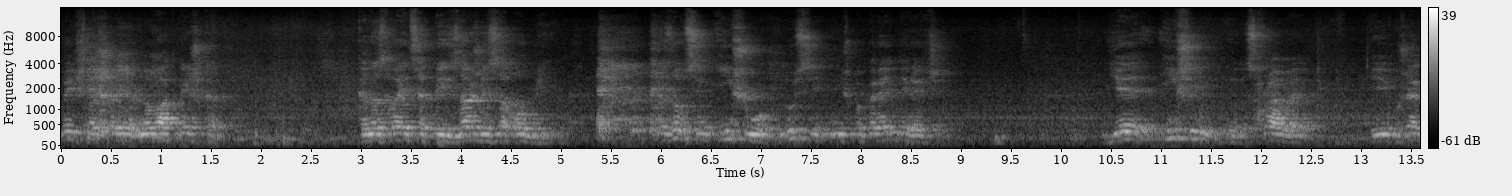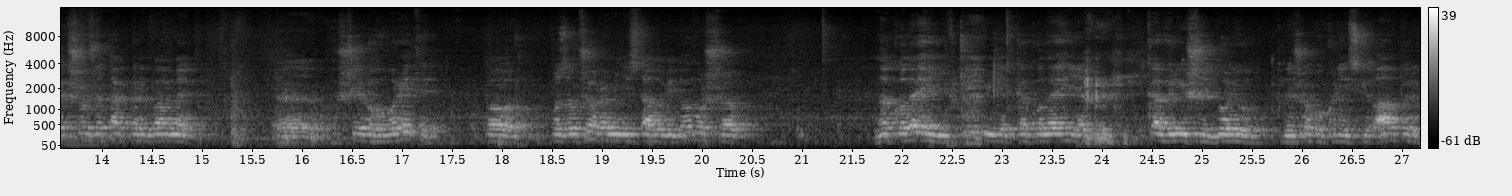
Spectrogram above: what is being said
вийшла ще нова книжка, яка називається Пейзажі за обрій. Зовсім іншому дусі, ніж попередні речі. Є інші справи, і вже якщо вже так перед вами е, щиро говорити, то позавчора мені стало відомо, що на колегії в Києві є така колегія, яка вирішує долю книжок українських авторів.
